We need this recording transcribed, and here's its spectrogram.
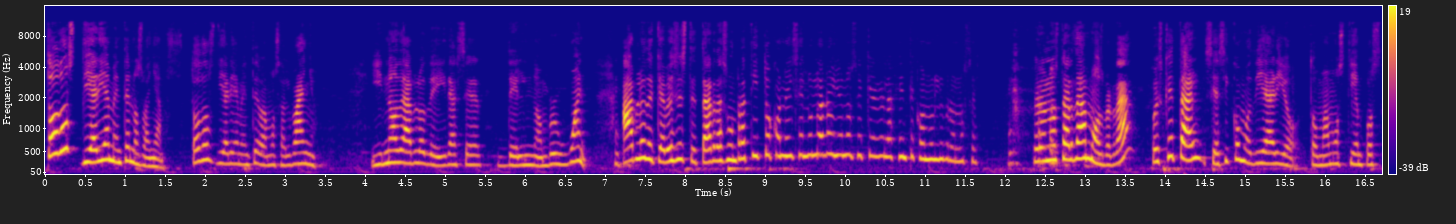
todos diariamente nos bañamos, todos diariamente vamos al baño. Y no hablo de ir a hacer del number one. Hablo de que a veces te tardas un ratito con el celular o yo no sé qué haga la gente con un libro, no sé. Pero nos tardamos, ¿verdad? Pues qué tal si así como diario tomamos tiempos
